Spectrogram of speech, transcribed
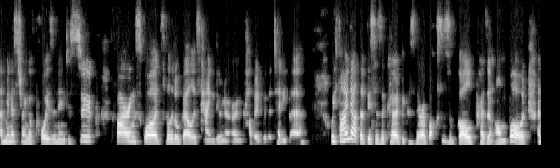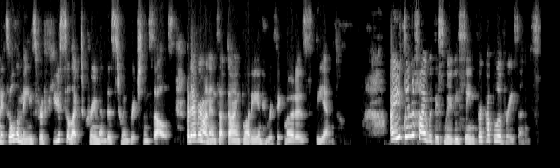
administering of poison into soup, firing squads. The little girl is hanged in her own cupboard with a teddy bear. We find out that this has occurred because there are boxes of gold present on board, and it's all a means for a few select crew members to enrich themselves. But everyone ends up dying bloody and horrific murders. The end. I identify with this movie scene for a couple of reasons.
